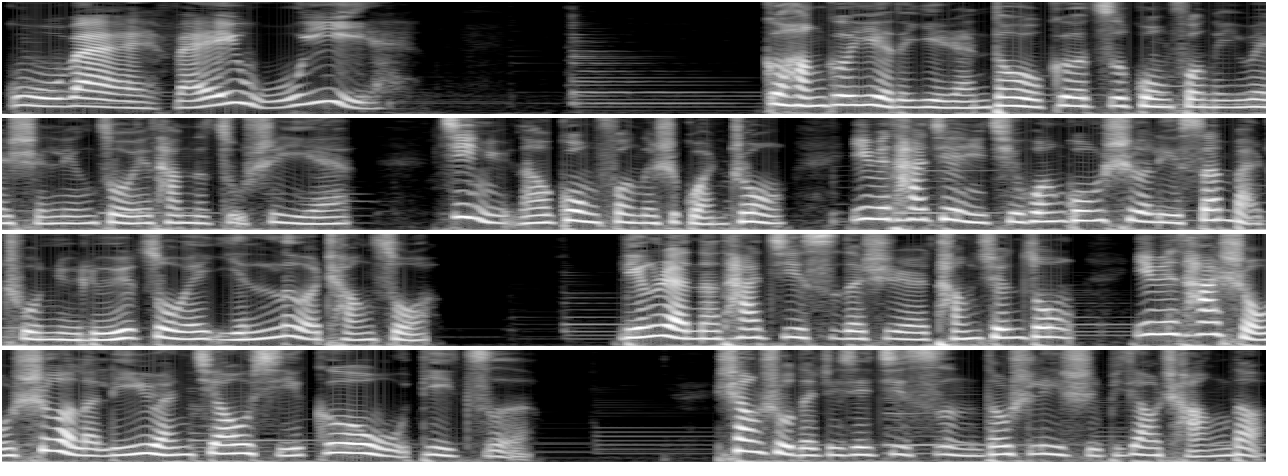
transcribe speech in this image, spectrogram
故谓为无益。”各行各业的艺人都有各自供奉的一位神灵作为他们的祖师爷。妓女呢，供奉的是管仲。因为他建议齐桓公设立三百处女驴作为淫乐场所，陵人呢，他祭祀的是唐玄宗，因为他手设了梨园教习歌舞弟子。上述的这些祭祀呢，都是历史比较长的。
